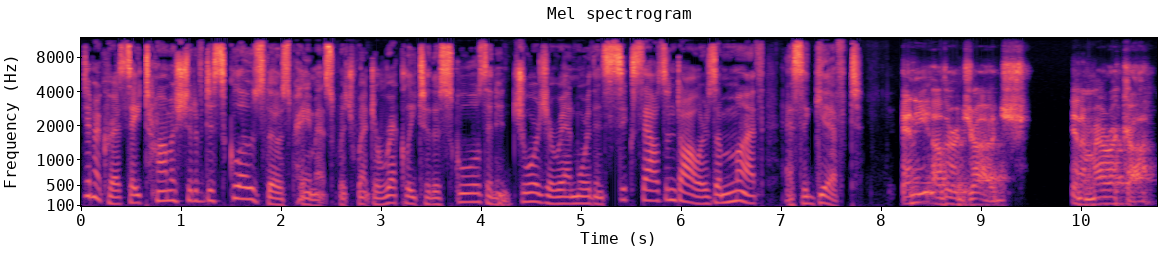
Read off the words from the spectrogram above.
Democrats say Thomas should have disclosed those payments, which went directly to the schools and in Georgia ran more than $6,000 a month as a gift. Any other judge in America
